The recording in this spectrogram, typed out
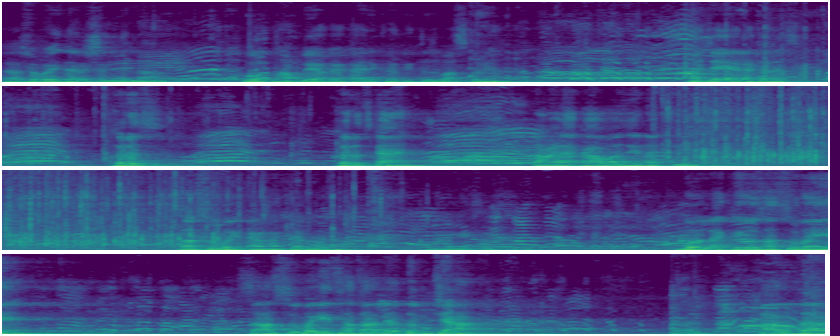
सासूबाई दर्शन दिला हो थांबूया काय कार्यक्रम? इथंच वास करूया? मजा यायला खरंच. खरंच? खरंच काय? टाळ्या का आवाज येणार ती सासूबाई काय म्हणतात बघा. बोला की हो सासूबाई. सासूबाईच हाताळल्या तुमच्या. अर्धा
